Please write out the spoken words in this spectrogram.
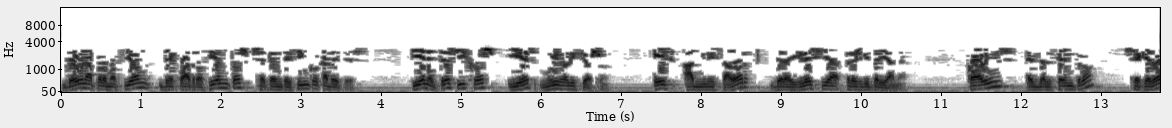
de una promoción de 475 cadetes. Tiene tres hijos y es muy religioso. Es administrador de la Iglesia Presbiteriana. Collins, el del centro, se quedó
